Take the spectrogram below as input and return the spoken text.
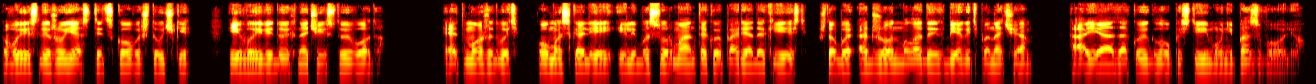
Выслежу я стецковые штучки и выведу их на чистую воду. Это, может быть, у москалей или басурман такой порядок есть, чтобы от жен молодых бегать по ночам, а я такой глупости ему не позволю.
